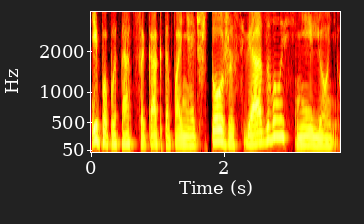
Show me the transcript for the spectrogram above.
и попытаться как-то понять, что же связывало с ней Леню.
